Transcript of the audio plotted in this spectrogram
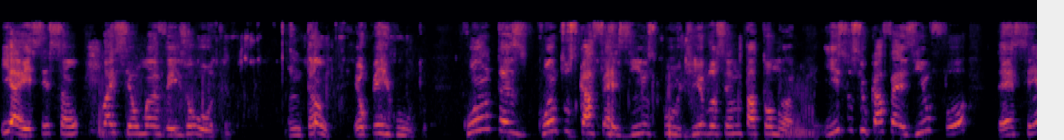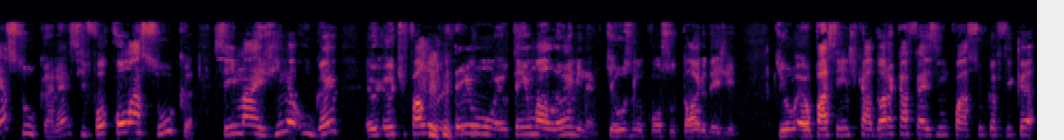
E a exceção vai ser uma vez ou outra. Então, eu pergunto, quantas, quantos cafezinhos por dia você não está tomando? Isso se o cafezinho for é, sem açúcar, né? Se for com açúcar, você imagina o ganho. Eu, eu te falo, eu tenho, eu tenho uma lâmina que eu uso no consultório, DG, que o, é o paciente que adora cafezinho com açúcar fica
